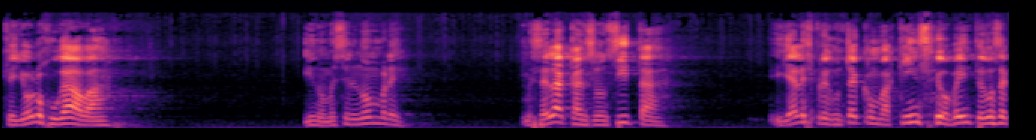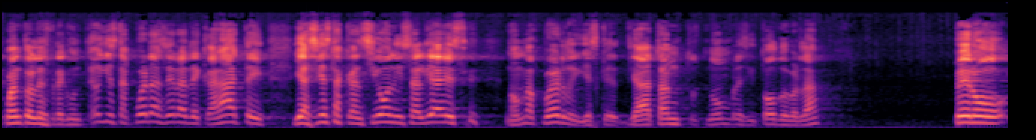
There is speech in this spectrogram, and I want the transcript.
que yo lo jugaba y no me sé el nombre. Me sé la cancioncita. Y ya les pregunté como a 15 o 20, no sé cuánto les pregunté, oye, ¿te acuerdas? Era de karate y hacía esta canción y salía ese. No me acuerdo, y es que ya tantos nombres y todo, ¿verdad? Pero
